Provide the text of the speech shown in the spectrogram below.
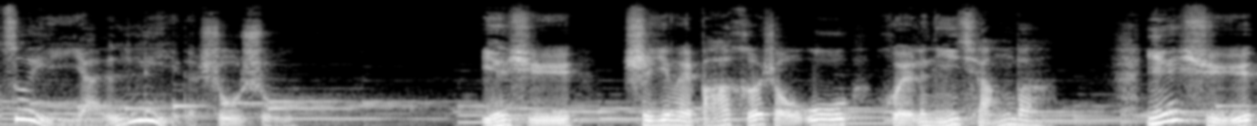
最严厉的叔叔。也许是因为拔河手屋毁了泥墙吧，也许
